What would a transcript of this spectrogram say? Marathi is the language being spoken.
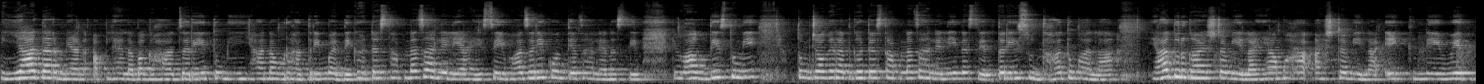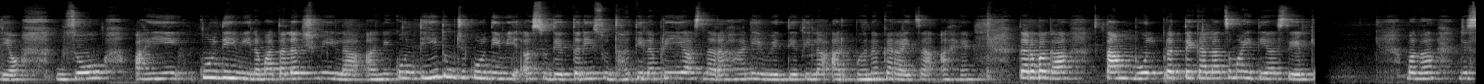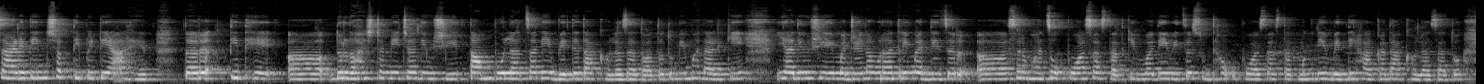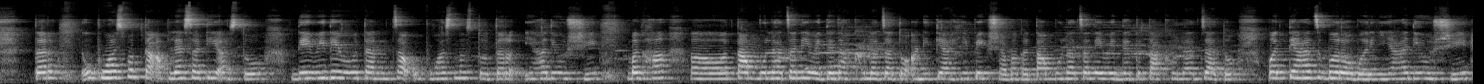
या दरम्यान आपल्याला बघा जरी तुम्ही ह्या नवरात्रीमध्ये घटस्थापना झालेली आहे सेवा जरी कोणत्या झाल्या नसतील किंवा अगदीच तुम्ही तुमच्या घरात घटस्थापना झालेली नसेल तरी सुद्धा तुम्हाला ह्या दुर्गाष्टमीला ह्या महाअष्टमीला एक नैवेद्य जो आई कुळदेवीला माता लक्ष्मीला आणि कोणतीही तुमची कुळदेवी असू देत तरी सुद्धा तिला प्रिय असणारा हा नैवेद्य तिला अर्पण करायचा आहे. तर बघा तांबूल प्रत्येकालाच माहिती असेल की बघा जे साडेतीन शक्तिपीठे आहेत तर तिथे दुर्गाष्टमीच्या दिवशी तांबुलाचा नैवेद्य दाखवला जातो. आता तुम्ही म्हणाल की या दिवशी म्हणजे नवरात्रीमध्ये जर सर्वांचा उपवास असतात किंवा देवीचे सुद्धा उपवास असतात मग नैवेद्य हा का दाखवला जातो? तर उपवास फक्त आपल्यासाठी असतो. देवी देवतांचा उपवास नसतो तर ह्या दिवशी बघा अ, नैवेद्य दाखवला जातो आणि त्याहीपेक्षा बघा तांबुलाचा नैवेद्य तर दाखवलाच जातो. पण त्याचबरोबर या दिवशी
